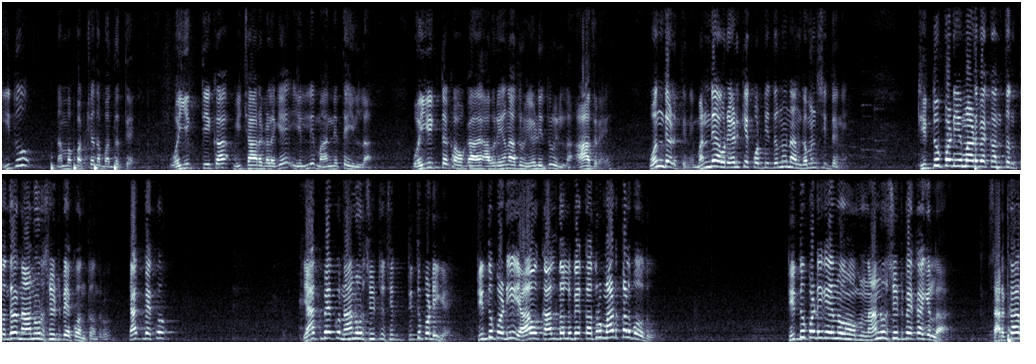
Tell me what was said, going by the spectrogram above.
ಇದು ನಮ್ಮ ಪಕ್ಷದ ಬದ್ಧತೆ. ವೈಯಕ್ತಿಕ ವಿಚಾರಗಳಿಗೆ ಇಲ್ಲಿ ಮಾನ್ಯತೆ ಇಲ್ಲ. ವೈಯಕ್ತಿಕ ಅವರೇನಾದರೂ ಹೇಳಿದ್ರು ಇಲ್ಲ. ಆದರೆ ಒಂದು ಹೇಳ್ತೀನಿ. ಮೊನ್ನೆ ಅವ್ರು ಹೇಳಿಕೆ ಕೊಟ್ಟಿದ್ದನ್ನು ನಾನು ಗಮನಿಸಿದ್ದೇನೆ. ತಿದ್ದುಪಡಿ ಮಾಡ್ಬೇಕಂತಂತಂದ್ರೆ ನಾನೂರು ಸೀಟ್ ಬೇಕು ಅಂತಂದ್ರು. ಯಾಕೆ ಬೇಕು? ಯಾಕೆ ಬೇಕು ನಾನೂರು ಸೀಟ್ ತಿದ್ದುಪಡಿಗೆ? ತಿದ್ದುಪಡಿ ಯಾವ ಕಾಲದಲ್ಲೂ ಬೇಕಾದರೂ ಮಾಡ್ಕೊಳ್ಬಹುದು ತಿದ್ದುಪಡಿಗೆ ಏನು ನಾನೂರು ಸೀಟ್ ಬೇಕಾಗಿಲ್ಲ. ಸರ್ಕಾರ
